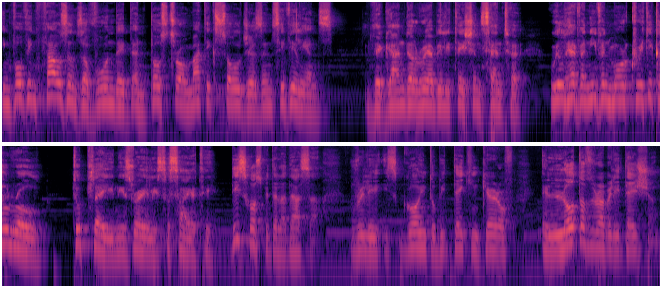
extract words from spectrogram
involving thousands of wounded and post traumatic soldiers and civilians, the Gandel Rehabilitation Center will have an even more critical role to play in Israeli society. This hospital, Hadassah, really is going to be taking care of a lot of the rehabilitation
